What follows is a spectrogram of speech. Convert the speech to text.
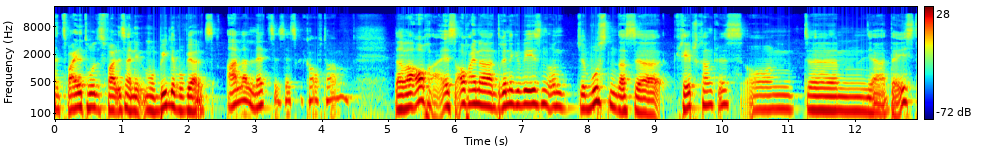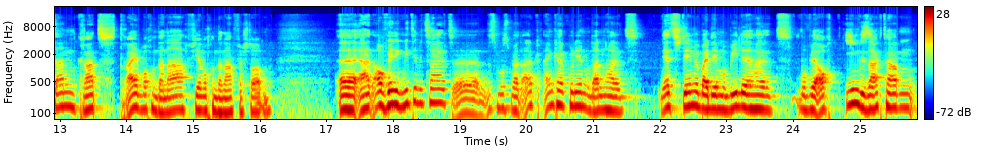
der zweite Todesfall ist eine Immobilie, wo wir als allerletztes jetzt gekauft haben. Da war auch, ist auch einer drin gewesen und wir wussten, dass er krebskrank ist und ähm, ja, der ist dann gerade drei Wochen danach, vier Wochen danach verstorben. Äh, er hat auch wenig Miete bezahlt, äh, das mussten wir halt einkalkulieren und dann halt, jetzt stehen wir bei der Immobilie halt, wo wir auch ihm gesagt haben,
